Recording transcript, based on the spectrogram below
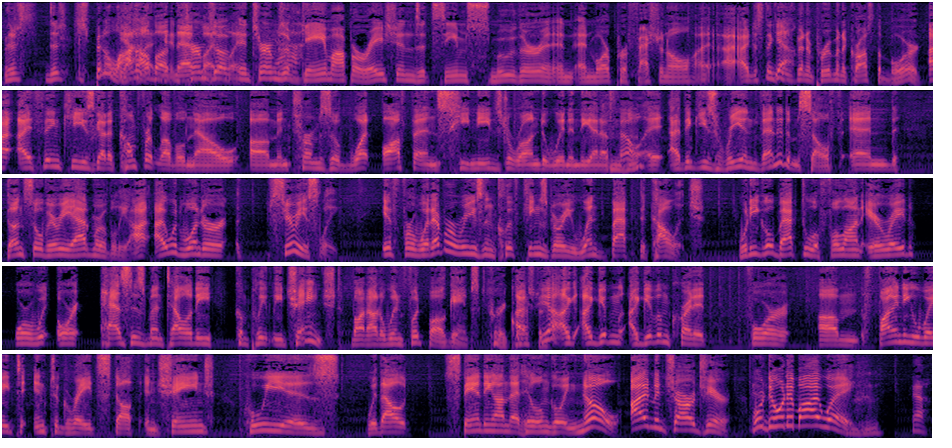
there's there's just been a lot Yeah, of how that. about in that, terms by the of way? in terms Yeah. of game operations. It seems smoother and, and more professional. I, I I just think Yeah. there's been improvement across the board. I, I think he's got a comfort level now um, in terms of what offense he needs to run to win in the NFL. I, I think he's reinvented himself and done so very admirably. I, I would wonder, seriously, if for whatever reason Cliff Kingsbury went back to college, would he go back to a full on air raid? Or, or has his mentality completely changed about how to win football games? Great question. I- yeah, I, I give him I give him credit for um, finding a way to integrate stuff and change who he is without standing on that hill and going, "No, I'm in charge here. We're doing it my way." Yeah.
